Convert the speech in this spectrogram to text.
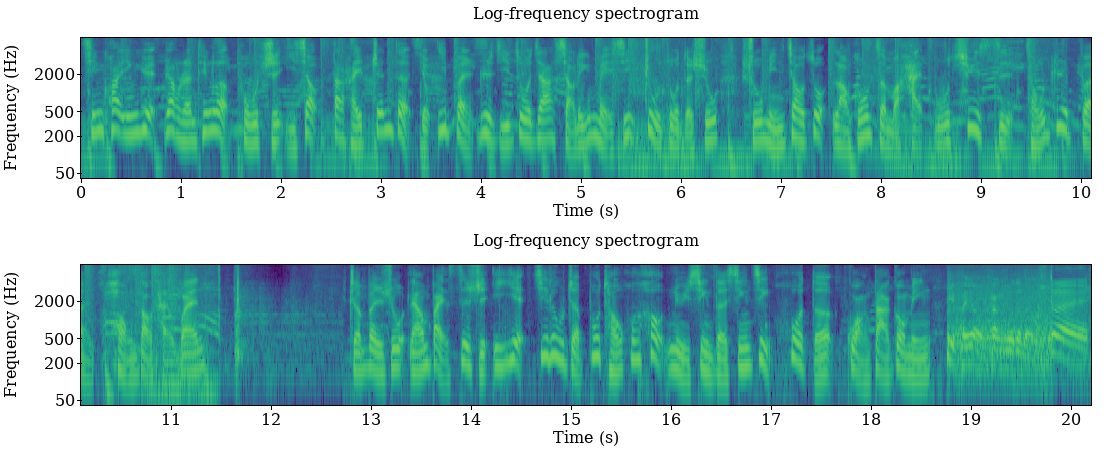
轻快音乐让人听了扑哧一笑，但还真的有一本日籍作家小林美希著作的书，书名叫做《老公怎么还不去死》，从日本红到台湾。整本书两百四十一页，记录着不同婚后女性的心境，获得广大共鸣。你朋友看过这本书？对，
